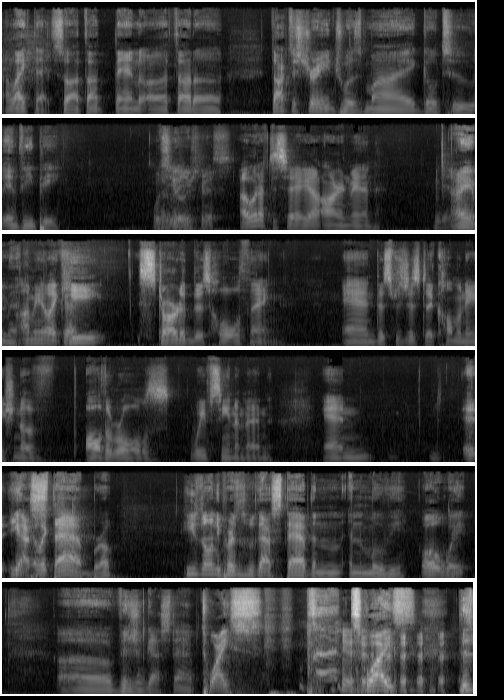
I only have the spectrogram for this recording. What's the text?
I like that so I thought Than uh, I thought uh Doctor Strange was my go-to MVP. What's yours? Chris? I would have to say uh, Iron Man. Iron Man. I mean, like Okay. he started this whole thing, and this was just a culmination of all the roles we've seen him in, and it, He got like stabbed, bro. He's the only person who got stabbed in in the movie. Oh wait, uh, Vision got stabbed twice. twice. This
